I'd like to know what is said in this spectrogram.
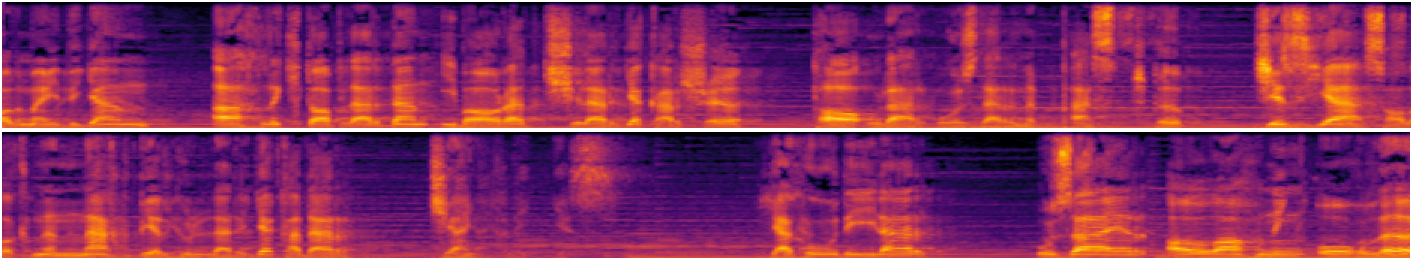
olmaydigan ahli kitoblardan iborat kishilarga qarshi to ular o'zlarini past tutib jizya soliqni naqd bergunlariga qadar jang qilingiz. Yahudiylar uzayr Allohning o'g'li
